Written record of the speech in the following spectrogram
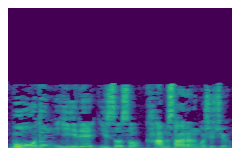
모든 일에 있어서 감사하라는 것이지요.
